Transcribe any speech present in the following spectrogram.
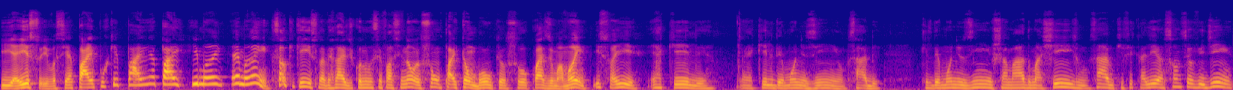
E é isso, e você é pai porque pai é pai e mãe é mãe. Sabe o que é isso, na verdade? Quando você fala assim, não, eu sou um pai tão bom que eu sou quase uma mãe. Isso aí é aquele, é aquele demôniozinho, sabe? Aquele demôniozinho chamado machismo, sabe? Que fica ali ó, só no seu vidinho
